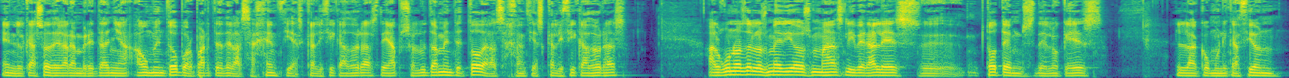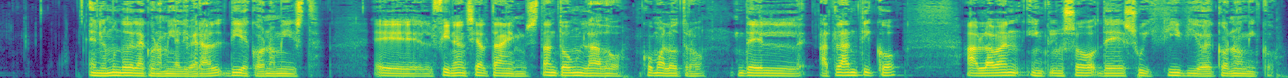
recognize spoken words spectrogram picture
en el caso de Gran Bretaña aumentó por parte de las agencias calificadoras, de absolutamente todas las agencias calificadoras. Algunos de los medios más liberales, eh, tótems de lo que es la comunicación en el mundo de la economía liberal, The Economist, el Financial Times, tanto a un lado como al otro, del Atlántico hablaban incluso de suicidio económico.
